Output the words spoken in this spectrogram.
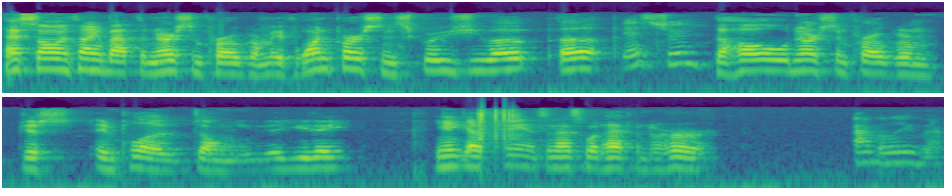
That's the only thing about the nursing program. If one person screws you up, up, That's true. the whole nursing program just implodes on you. You ain't, you ain't got a chance, and that's what happened to her. I believe it.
